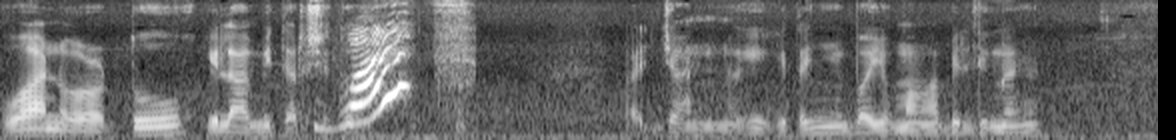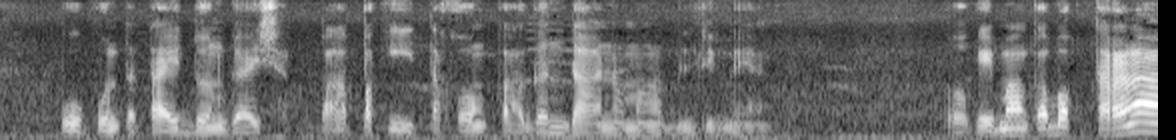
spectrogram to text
1 or 2 kilometers ito. What? At dyan, nakikita nyo ba yung mga building na yan? Pupunta tayo doon guys. Papakita ko ang kagandahan ng mga building na yan. Okay mga kabok, tara na!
